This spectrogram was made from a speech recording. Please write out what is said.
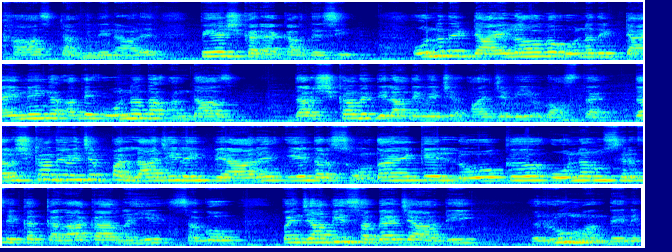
ਖਾਸ ਢੰਗ ਦੇ ਨਾਲ ਪੇਸ਼ ਕਰਿਆ ਕਰਦੇ ਸੀ। ਉਹਨਾਂ ਦੇ ਡਾਇਲੌਗ ਉਹਨਾਂ ਦੀ ਟਾਈਮਿੰਗ ਅਤੇ ਉਹਨਾਂ ਦਾ ਅੰਦਾਜ਼ ਦਰਸ਼ਕਾਂ ਦੇ ਦਿਲਾਂ ਦੇ ਵਿੱਚ ਅੱਜ ਵੀ ਵਸਦਾ ਹੈ। ਦਰਸ਼ਕਾਂ ਦੇ ਵਿੱਚ ਭੱਲਾ ਜੀ ਲਈ ਪਿਆਰ ਇਹ ਦਰਸਾਉਂਦਾ ਹੈ ਕਿ ਲੋਕ ਉਹਨਾਂ ਨੂੰ ਸਿਰਫ ਇੱਕ ਕਲਾਕਾਰ ਨਹੀਂ, ਸਗੋਂ ਪੰਜਾਬੀ ਸੱਭਿਆਚਾਰ ਦੀ ਰੂਹ ਮੰਨਦੇ ਨੇ।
